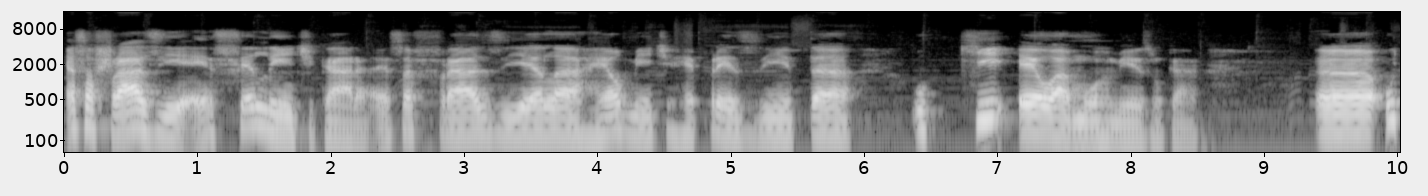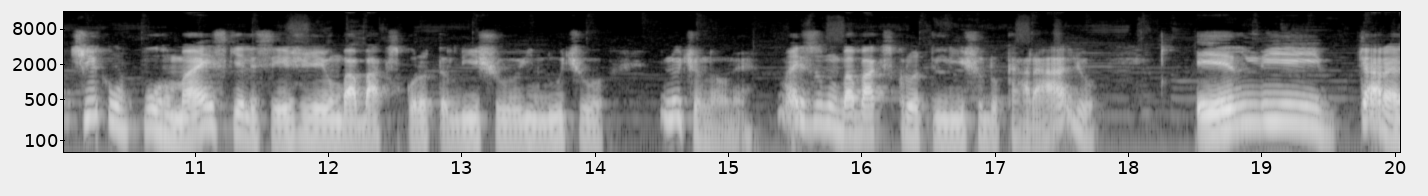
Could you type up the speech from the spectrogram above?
essa frase é excelente, cara. Essa frase ela realmente representa o que é o amor mesmo, cara. Uh, o Tico, por mais que ele seja um babaca escroto lixo inútil, inútil não, né? Mas um babaca escroto lixo do caralho, ele, cara,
